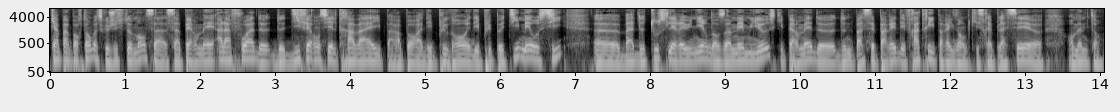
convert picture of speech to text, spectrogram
cap important parce que justement ça permet à la fois de, différencier le travail par rapport à des plus grands et des plus petits, mais aussi bah, de tous les réunir dans un même lieu, ce qui permet de, de ne pas séparer des fratries par exemple qui seraient placées euh, en même temps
